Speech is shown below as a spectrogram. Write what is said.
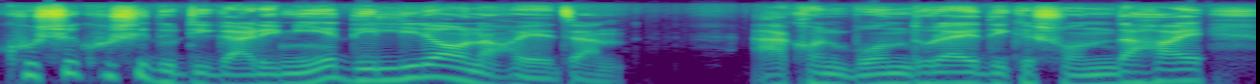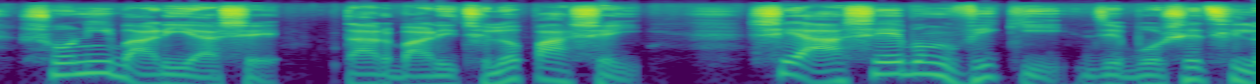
খুশি খুশি দুটি গাড়ি নিয়ে দিল্লি রওনা হয়ে যান। এখন বন্ধুরা, এদিকে সন্ধ্যা হয় শনি বাড়ি আসে। তার বাড়ি ছিল পাশেই। সে আসে এবং ভিকি, যে বসেছিল,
